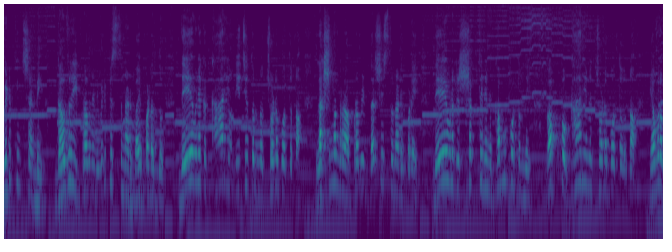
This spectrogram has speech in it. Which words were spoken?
విడిపించండి. గౌరీ ప్రభుని విడిపిస్తున్నాడు. భయపడొద్దు. దేవుని యొక్క కార్యం నీ జీవితంలో చూడబోతున్నావు. లక్ష్మణ్ రావు ప్రభుని దర్శిస్తున్నాడు ఇప్పుడే. దేవునికి శక్తి నేను కమ్ముకుంటుంది. గొప్ప కార్యం చూడబోతున్నావు. ఎవరో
